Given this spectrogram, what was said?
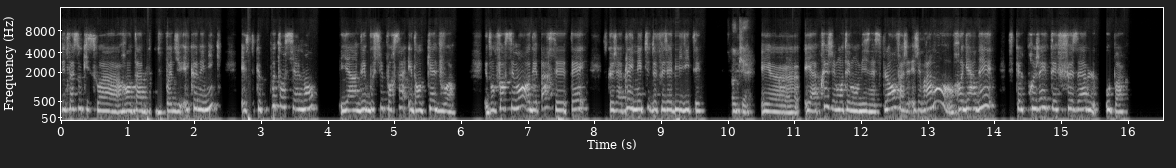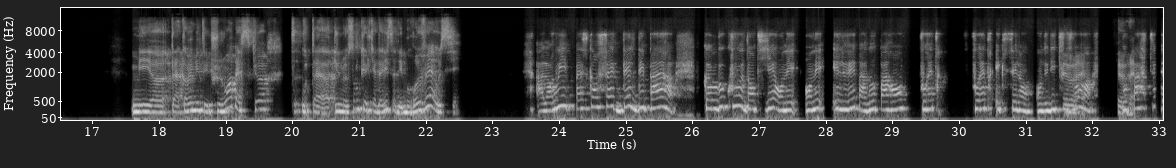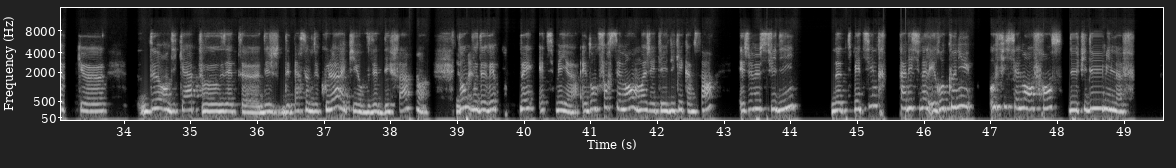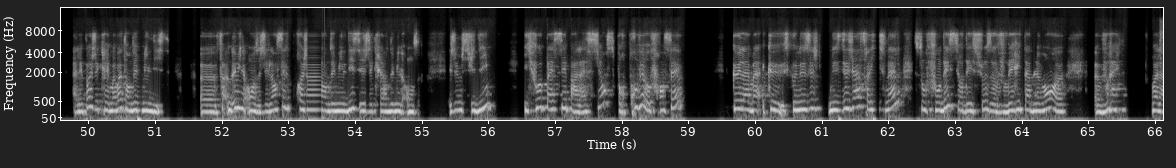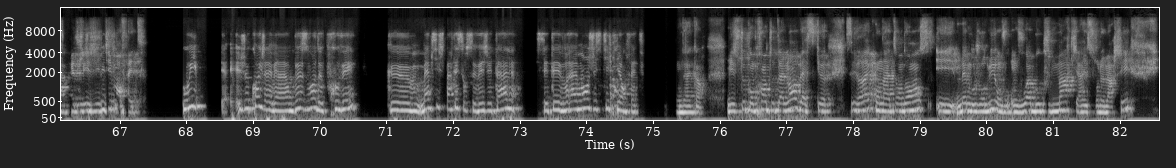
d'une façon qui soit rentable du point de vue économique? Est-ce que potentiellement, il y a un débouché pour ça et dans quelle voie? Et donc forcément, au départ, c'était ce que j'appelais une étude de faisabilité. Ok. Et, euh, et après, j'ai monté mon business plan. Enfin, j'ai vraiment regardé ce que le projet était faisable ou pas. Mais euh, tu as quand même été plus loin parce que il me semble que Cadalis a des brevets aussi. Alors oui, parce qu'en fait, dès le départ, comme beaucoup d'Antillais, on est, on est élevé par nos parents pour être, pour être excellent. On nous dit toujours, vous partez avec euh, deux handicaps, vous êtes euh, des, personnes de couleur et puis vous êtes des femmes. Donc, vous devez être meilleur. Et donc, forcément, moi, j'ai été éduquée comme ça. Et je me suis dit, notre médecine traditionnelle est reconnue officiellement en France depuis 2009. À l'époque, j'ai créé ma boîte en 2010. Euh, enfin, 2011. J'ai lancé le projet en 2010 et j'ai créé en 2011. Et je me suis dit, il faut passer par la science pour prouver aux Français que, la, que, que nos, nos traditionnels sont fondés sur des choses véritablement euh, euh, vraies. Voilà. Légitime en fait. Oui, je crois que j'avais un besoin de prouver que même si je partais sur ce végétal, c'était vraiment justifié en fait. D'accord. Mais je te comprends totalement parce que c'est vrai qu'on a tendance, et même aujourd'hui, on, on, voit beaucoup de marques qui arrivent sur le marché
